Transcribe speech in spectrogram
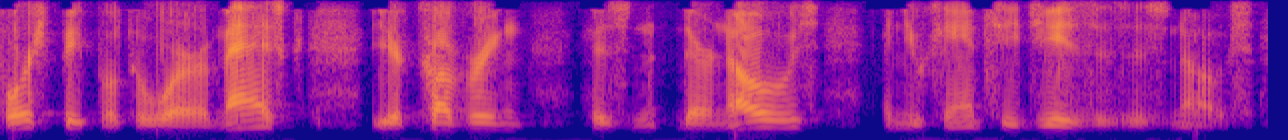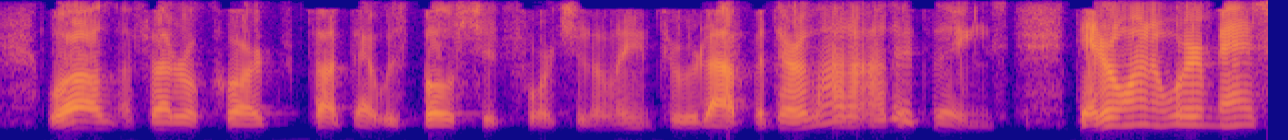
force people to wear a mask, you're covering his their nose, and you can't see Jesus' nose. Well, the federal court thought that was bullshit, fortunately, and threw it out. But there are a lot of other things. They don't want to wear masks,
